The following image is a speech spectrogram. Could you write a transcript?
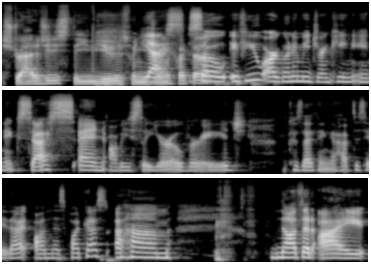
strategies that you use when you yes. drink like that? So if you are going to be drinking in excess, and obviously you're over age, because I think I have to say that on this podcast. Um, not that I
